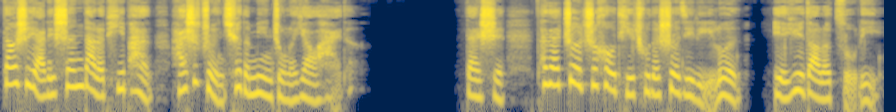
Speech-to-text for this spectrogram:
当时亚历山大的批判还是准确的命中了要害的。但是他在这之后提出的设计理论也遇到了阻力。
